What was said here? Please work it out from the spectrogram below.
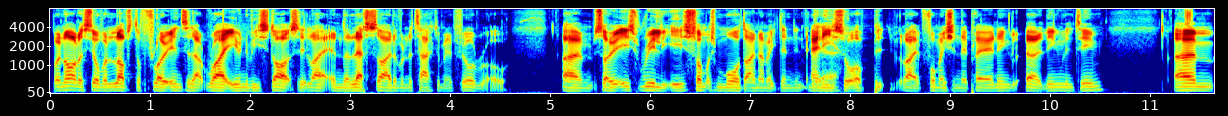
Bernardo Silva loves to float into that right, even if he starts it like in the left side of an attacking midfield role. Um, so it's really it's so much more dynamic than in any Yeah. sort of like formation they play in England, uh, the England team. Um,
